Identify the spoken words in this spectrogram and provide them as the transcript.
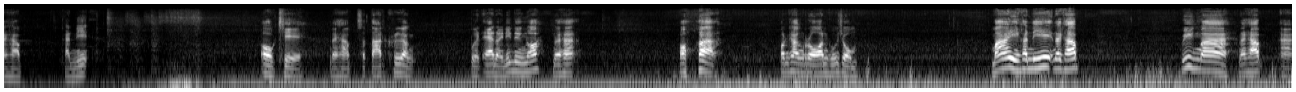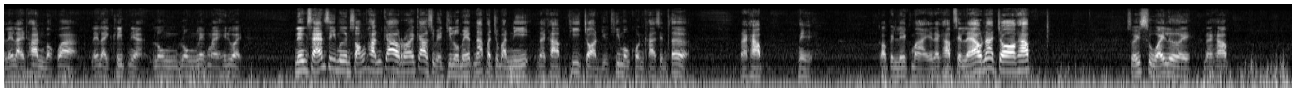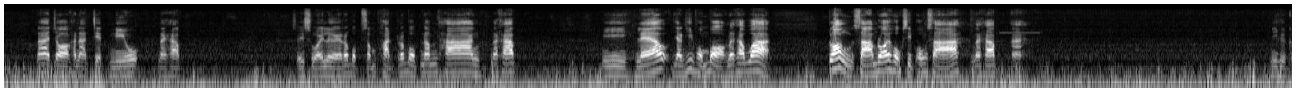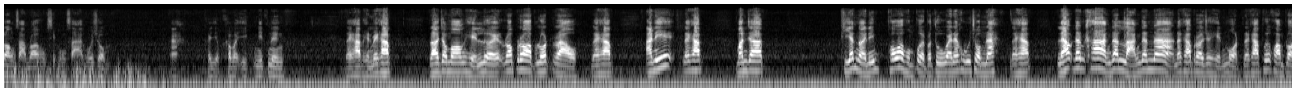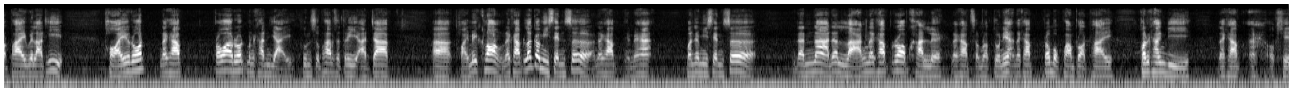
นะครับคันนี้โอเคนะครับสตาร์ทเครื่องเปิดแอร์หน่อยนิดนึงเนาะนะฮะเพราะว่าค่อนข้างร้อนคุณผู้ชม ไม่คันนี้นะครับ วิ่งมานะครับอ่าหลาย ๆ ท่านบอกว่าหลาย ๆ คลิปเนี่ยลงลงเลขไม้ให้ด้วย 142,991 กิโลเมตรณปัจจุบันนี้นะครับที่จอดอยู่ที่มงคลคาร์เซ็นเตอร์นะครับนี่ก็เป็นเลขใหม่นะครับ เสร็จแล้วหน้าจอครับ สวย ๆ เลยนะครับ หน้าจอขนาด 7 นิ้วนะครับ สวย ๆ เลยระบบสัมผัสระบบนำทางนะครับ มีแล้วอย่างที่ผมบอกนะครับว่า กล้อง 360 องศานะครับอะนี่คือกล้อง 360 องศาคุณผู้ชมอะขยับเข้ามาอีกนิดนึงนะครับเห็นไหมครับ เราจะมองเห็นเลยรอบๆรถเรานะครับ อันนี้นะครับมันจะเพี้ยนหน่อยนี้เพราะว่าผมเปิดประตูไว้นะคุณผู้ชมนะนะครับ แล้วด้านข้างด้านหลังด้านหน้านะครับ เราจะเห็นหมดนะครับ เพื่อความปลอดภัยเวลาที่ถอยรถนะครับ เพราะว่ารถมันคันใหญ่ คุณสุภาพสตรีอาจจะ ถอยไม่คล่องนะครับ แล้วก็มีเซ็นเซอร์นะครับเห็นไหมฮะมันจะมีเซ็นเซอร์ด้านหน้าด้านหลังนะครับ รอบคันเลยนะครับสำหรับตัวเนี้ยนะครับ ระบบความปลอดภัยค่อนข้างดีนะครับอะโอเค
